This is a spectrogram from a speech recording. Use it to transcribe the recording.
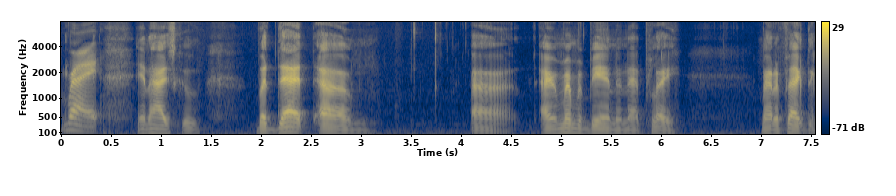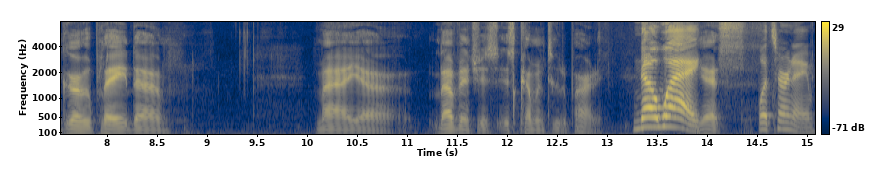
Right. in high school, but that um, uh, I remember being in that play. Matter of fact, the girl who played um my uh, love interest is coming to the party. No way. Yes, What's her name?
